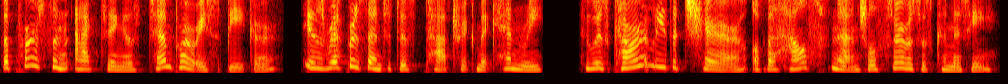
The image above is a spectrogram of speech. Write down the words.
The person acting as temporary speaker is Representative Patrick McHenry, who is currently the chair of the House Financial Services Committee.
